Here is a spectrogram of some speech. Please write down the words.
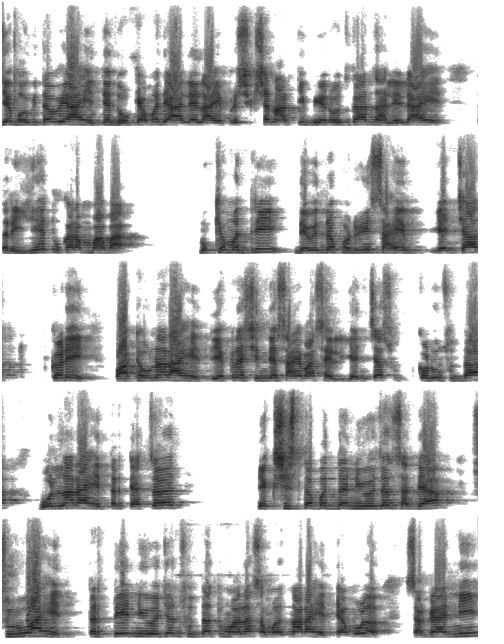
जे भवितव्य आहे ते धोक्यामध्ये आलेलं आहे. प्रशिक्षणार्थी बेरोजगार झालेले आहेत. तर हे तुकाराम बाबा मुख्यमंत्री देवेंद्र फडणवीस साहेब यांच्याकडे पाठवणार आहेत. एकनाथ शिंदे साहेब असेल यांच्या कडून सुद्धा बोलणार आहेत. तर त्याचं एक शिस्तबद्ध नियोजन सध्या सुरू आहेत तर ते नियोजन सुद्धा तुम्हाला समजणार आहे. त्यामुळं सगळ्यांनी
